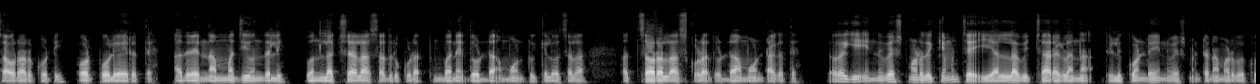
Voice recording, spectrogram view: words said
ಸಾವಿರಾರು ಕೋಟಿ ಪೋರ್ಟ್ಫೋಲಿಯೋ ಇರುತ್ತೆ. ಆದ್ರೆ ನಮ್ಮ ಜೀವನದಲ್ಲಿ ಒಂದು ಲಕ್ಷ ಲಾಸ್ ಆದ್ರೂ ಕೂಡ ತುಂಬಾನೇ ದೊಡ್ಡ ಅಮೌಂಟ್ ಕೆಲವು ಸಲ ಹತ್ತು ಸಾವಿರ ಲಾಸ್ ಕೂಡ ದೊಡ್ಡ ಅಮೌಂಟ್ ಆಗುತ್ತೆ. ಹಾಗಾಗಿ ಇನ್ವೆಸ್ಟ್ ಮಾಡೋದಕ್ಕೆ ಮುಂಚೆ ಈ ಎಲ್ಲ ವಿಚಾರಗಳನ್ನ ತಿಳ್ಕೊಂಡೇ ಇನ್ವೆಸ್ಟ್ಮೆಂಟ್ ಅನ್ನ ಮಾಡಬೇಕು.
